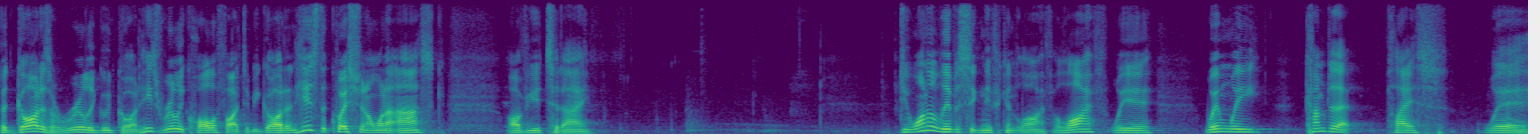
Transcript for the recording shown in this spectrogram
but God is a really good God. He's really qualified to be God. And here's the question I want to ask of you today Do you want to live a significant life? A life where, when we come to that place where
